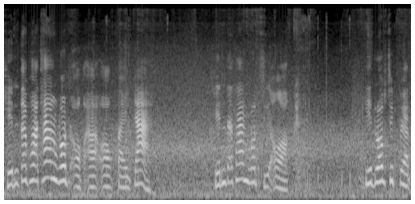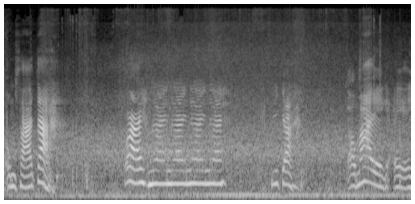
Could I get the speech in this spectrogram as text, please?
เข็นแต่พอทางรถออกอ่าออกไปจ้าเข็นแต่ทางรถสีออกติดลบสิบแปดองศาจ้าว้ายเหนื่อยเหนื่อยเหนื่อยเหนื่อยนี่จ้าเอามาไอ้ไอ้ไอ้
